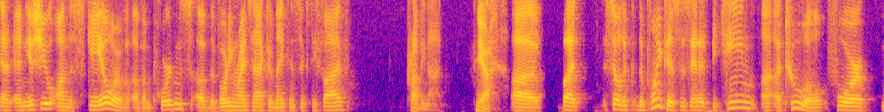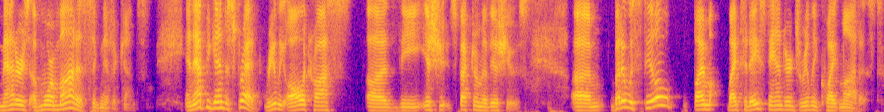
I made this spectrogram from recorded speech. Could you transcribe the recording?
an issue on the scale of, of importance of the Voting Rights Act of 1965? Probably not. Yeah. Uh, but so the, the point is is that it became a, a tool for matters of more modest significance, and that began to spread really all across uh, the issue spectrum of issues. Um, but it was still, by by today's standards, really quite modest.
